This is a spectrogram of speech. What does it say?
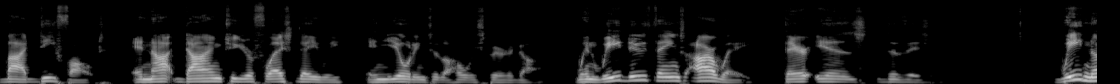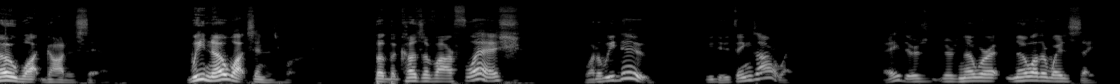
by default and not dying to your flesh daily and yielding to the Holy Spirit of God. When we do things our way, there is division. We know what God has said. We know what's in His Word. But because of our flesh, what do we do? We do things our way. Okay, there's there's nowhere no other way to say it.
